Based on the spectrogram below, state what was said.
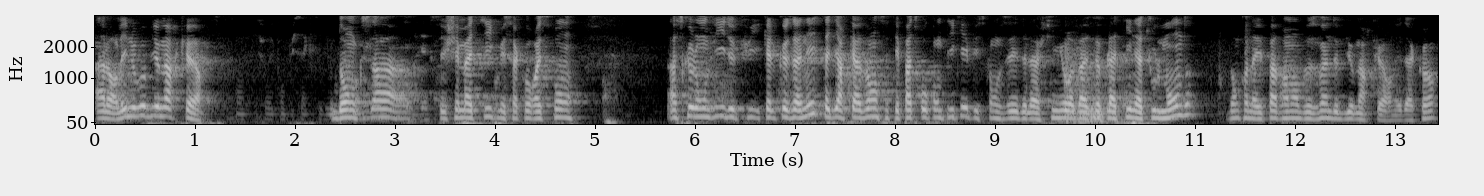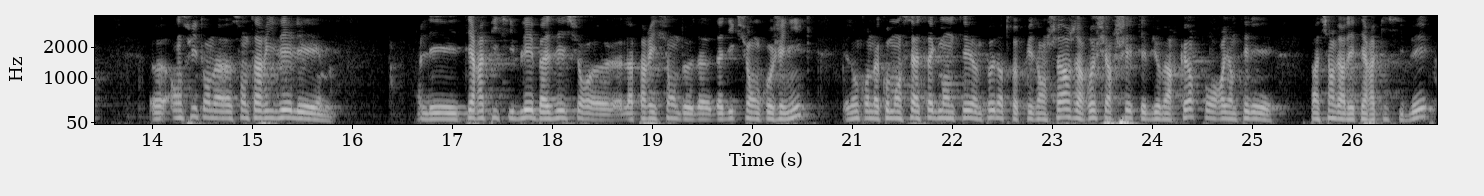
Alors, les nouveaux biomarqueurs. Donc ça, c'est schématique, mais ça correspond à ce que l'on vit depuis quelques années, c'est-à-dire qu'avant, c'était pas trop compliqué puisqu'on faisait de la chimio à base de platine à tout le monde, donc on n'avait pas vraiment besoin de biomarqueurs, on est d'accord euh, Ensuite, sont arrivés les, les thérapies ciblées basées sur euh, l'apparition d'addictions oncogéniques, et donc on a commencé à segmenter un peu notre prise en charge, à rechercher ces biomarqueurs pour orienter les patients vers des thérapies ciblées.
